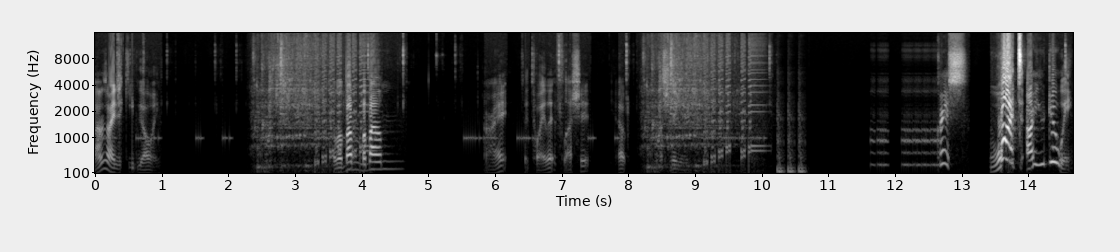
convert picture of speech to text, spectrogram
Sometimes I just keep going. Ba -bum -ba -bum. Alright, the toilet, flush it. Yep, flush it again. Kris, what are you doing?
